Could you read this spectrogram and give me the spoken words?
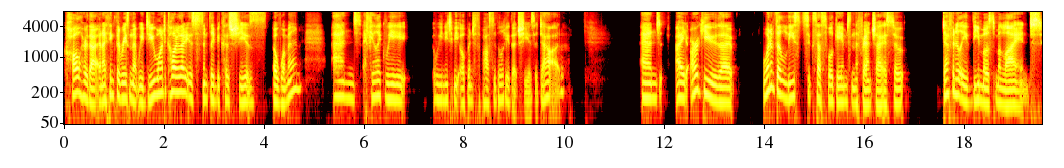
call her that. And I think the reason that we do want to call her that is simply because she is a woman. And I feel like we we need to be open to the possibility that she is a dad. And I'd argue that one of the least successful games in the franchise, so definitely the most maligned,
